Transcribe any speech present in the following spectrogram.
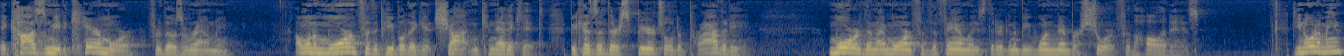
it causes me to care more for those around me. I want to mourn for the people that get shot in Connecticut because of their spiritual depravity more than I mourn for the families that are going to be one member short for the holidays. Do you know what I mean?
